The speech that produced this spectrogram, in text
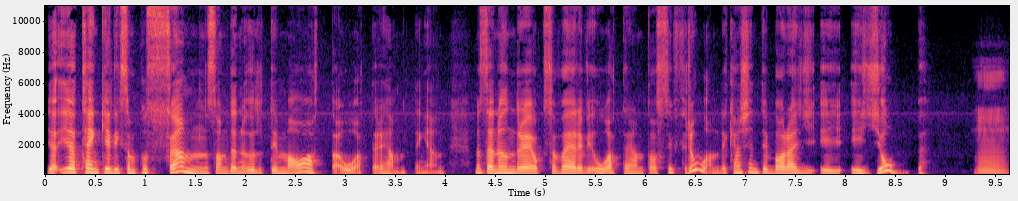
Jag, jag, tänker liksom på sömn som den ultimata återhämtningen. Men sen undrar jag också, vad är det vi återhämtar oss ifrån? Det kanske inte bara är, är jobb. Mm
